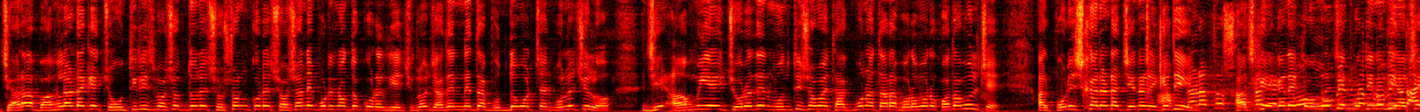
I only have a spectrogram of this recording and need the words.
যারা বাংলাটাকে চৌত্রিশ বছর ধরে শোষণ করে শ্মশানে পরিণত করে দিয়েছিল যাদের নেতা বুদ্ধ বলেছিল যে আমি এই চোরেদের মন্ত্রিসভায় থাকব না তারা বড় বড় কথা বলছে। আর পরিষ্কার একটা জেনে রেখে দিন আজকে এখানে কংগ্রেসের প্রতিনিধি আছে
